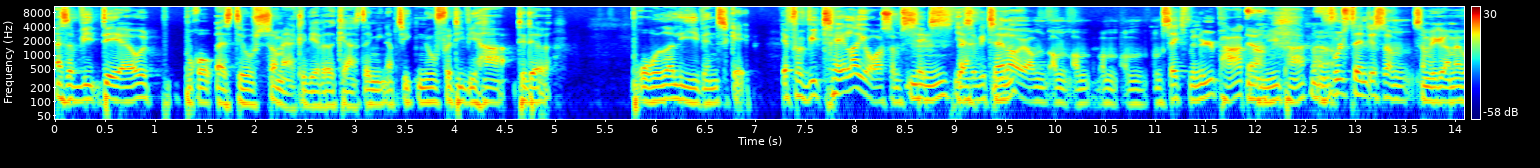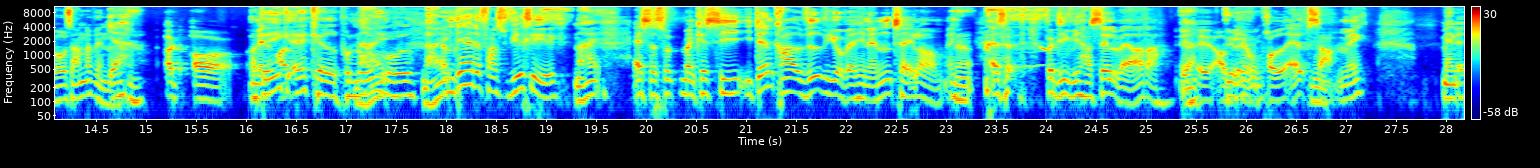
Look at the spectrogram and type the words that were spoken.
Altså, vi, det er jo et bro, altså, det er jo så mærkeligt, vi har været kærester i min optik nu, fordi vi har det der broderlige venskab. Ja, for vi taler jo også om sex. Mm, ja. Altså, vi taler mm. jo om, om, om, om, om sex med nye partnere. Ja, nye partnere. Fuldstændig som... Som vi gør med vores andre venner. Ja. Og, og, og men, det er ikke akavet på nogen nej, måde. Nej. Jamen, det er det faktisk virkelig ikke. Nej. Altså, så man kan sige, i den grad ved vi jo, hvad hinanden taler om. Ikke? Ja. Altså, fordi vi har selv været der. Ja, øh, og vi har jo prøvet alt sammen, ikke? Men, øh,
